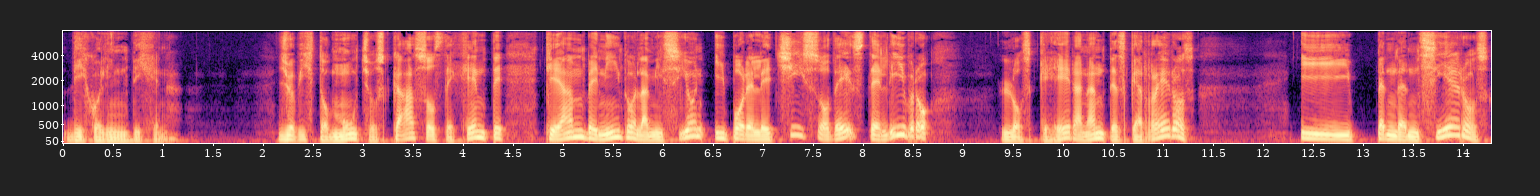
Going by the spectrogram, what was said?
dijo el indígena. Yo he visto muchos casos de gente que han venido a la misión y por el hechizo de este libro, los que eran antes guerreros y pendencieros,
